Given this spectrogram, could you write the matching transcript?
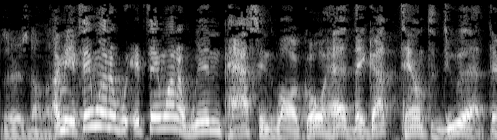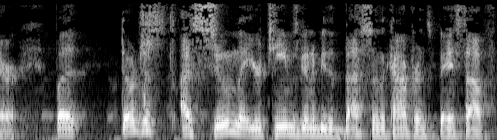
there is not much. I mean, if they want to, if they want to win passing the ball, go ahead. They got the talent to do that there, but don't just assume that your team's going to be the best in the conference based off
